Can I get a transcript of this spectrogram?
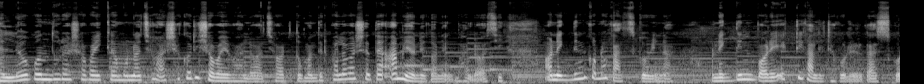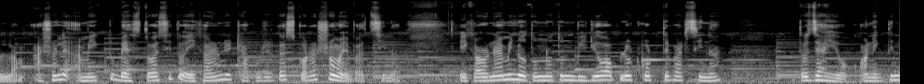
হ্যালো বন্ধুরা, সবাই কেমন আছো? আশা করি সবাই ভালো আছো। আর তোমাদের ভালোবাসাতে আমি অনেক অনেক ভালো আছি। অনেক দিন কোনো কাজ করি না। অনেক দিন পরে একটি কালী ঠাকুরের কাজ করলাম। আসলে আমি একটু ব্যস্ত আছি তো, এই কারণে ঠাকুরের কাজ করার সময় পাচ্ছি না। এই কারণে আমি নতুন নতুন ভিডিও আপলোড করতে পারছি না। তো যাই হোক অনেক দিন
